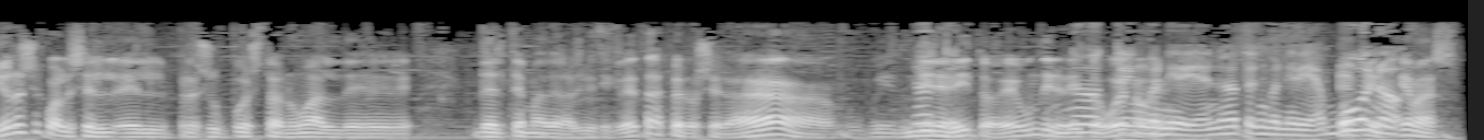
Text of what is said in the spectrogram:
Yo no sé cuál es el, el presupuesto anual de, del tema de las bicicletas, pero será un No dinerito, te- ¿eh? Un dinerito no bueno. tengo ¿eh? ni idea, no tengo ni idea. En fin, Bueno, ¿qué más?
